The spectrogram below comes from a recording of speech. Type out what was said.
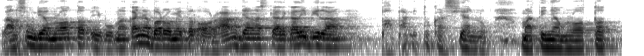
langsung dia melotot ibu. Makanya barometer orang jangan sekali-kali bilang, Bapak itu kasihan loh, matinya melotot.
